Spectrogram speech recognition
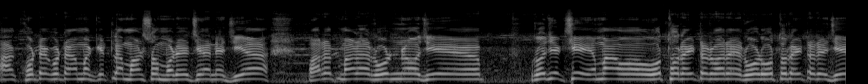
આ ખોટે ખોટા આમાં કેટલા માણસો મળે છે અને જે ભારતમાળા રોડનો જે પ્રોજેક્ટ છે, એમાં ઓથોરાઇટરવાળાએ રોડ ઓથોરાઇટરે જે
